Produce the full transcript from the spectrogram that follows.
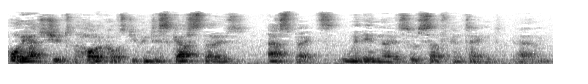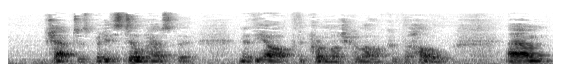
or the attitude to the Holocaust. You can discuss those aspects within those sort of self-contained um, chapters, but it still has the, you know, the arc, the chronological arc of the whole. Um,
